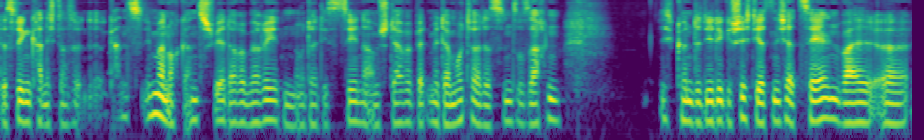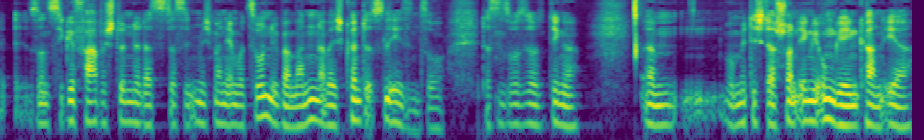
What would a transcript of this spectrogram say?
Deswegen kann ich das ganz immer noch ganz schwer darüber reden. Oder die Szene am Sterbebett mit der Mutter, das sind so Sachen, ich könnte dir die Geschichte jetzt nicht erzählen, weil äh, sonst die Gefahr bestünde, dass, dass mich meine Emotionen übermannen, aber ich könnte es lesen. So, das sind so, so Dinge, ähm, womit ich da schon irgendwie umgehen kann, eher.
